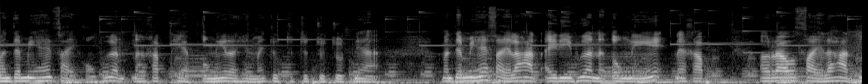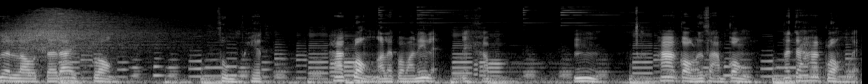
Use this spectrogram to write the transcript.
มันจะมีให้ใส่ของเพื่อนนะครับ แถบตรงนี้เราเห็นไหมจุดจุดจุดจุดจุดเนี่ยมันจะมีให้ใส่รหัส ID เพื่อนนะตรงนี้นะครับ เราใส่รหัสเพื่อนเราจะได้กล่องสุ่มเพชร ห้ากล่องอะไรประมาณนี้แหละนะครับ อืมห้ากล่องหรือสามกล่อง น่าจะห้ากล่องแหละ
